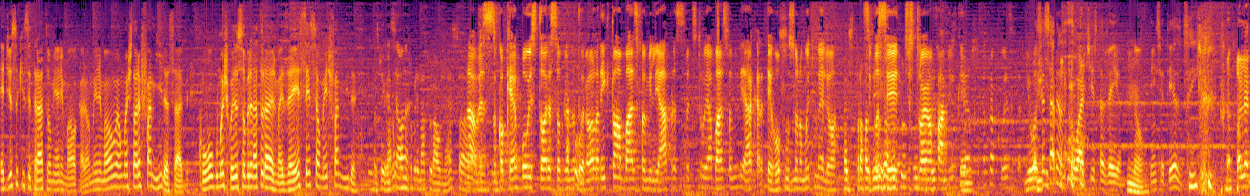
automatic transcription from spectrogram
é disso que se trata o Homem Animal, cara. O Homem Animal é uma história família, sabe? Com algumas coisas sobrenaturais, mas é essencialmente família. Eles pegaram um né? sobrenatural nessa. Não, mas qualquer boa história sobrenatural ela tem que ter uma base familiar pra, pra destruir a base familiar, cara. Terror funciona muito melhor. Pra, pra fazer Se você destrói uma família, que é outra coisa, cara. E Você sabe onde o artista veio? Não. Tem certeza? Sim. Olha,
